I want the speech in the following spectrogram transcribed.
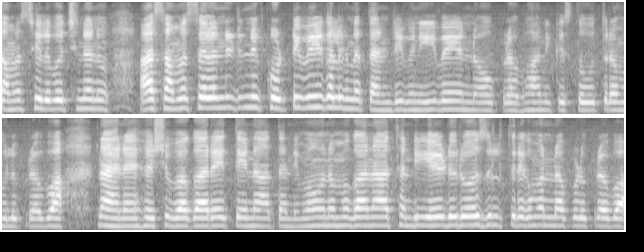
సమస్యలు వచ్చినను ఆ సమస్యలన్నిటిని కొట్టివేయగలిగిన తండ్రివి నీవే ఉన్నావు ప్రభానికి స్తోత్రములు ప్రభా. నా ఆయన యహోశుభ గారైతే నా తండ్రి. మౌనముగా నా తండ్రి ఏడు రోజులు తిరగమన్నప్పుడు ప్రభా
